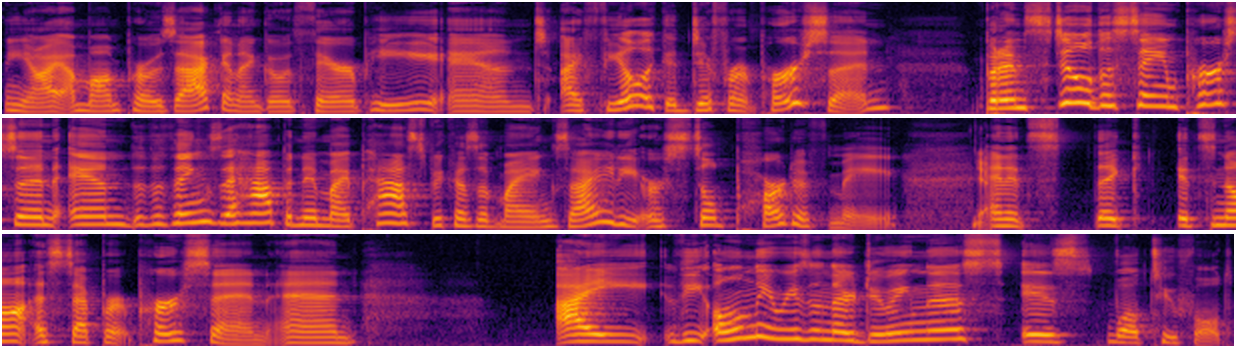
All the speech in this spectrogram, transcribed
you know, I'm on Prozac and I go therapy and I feel like a different person but I'm still the same person and the things that happened in my past because of my anxiety are still part of me. Yeah. And it's like it's not a separate person and I the only reason they're doing this is well twofold.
